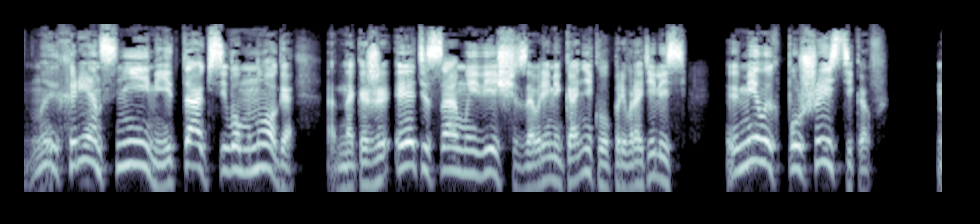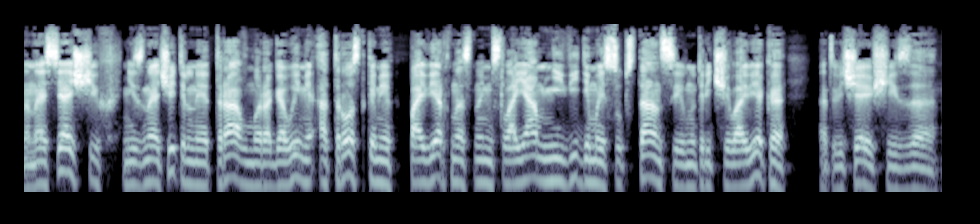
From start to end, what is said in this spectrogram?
ну и хрен с ними, и так всего много. Однако же эти самые вещи за время каникул превратились в милых пушистиков, наносящих незначительные травмы роговыми отростками поверхностным слоям невидимой субстанции внутри человека, отвечающей за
